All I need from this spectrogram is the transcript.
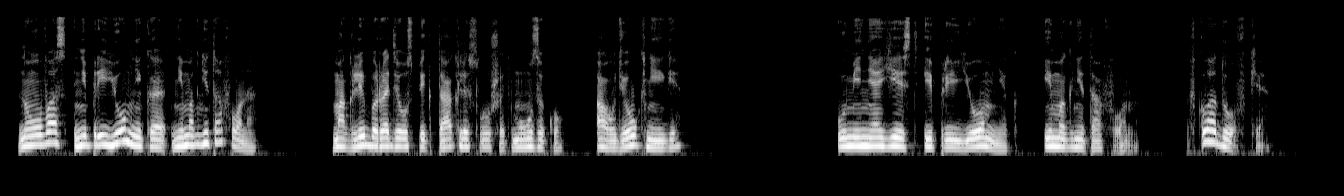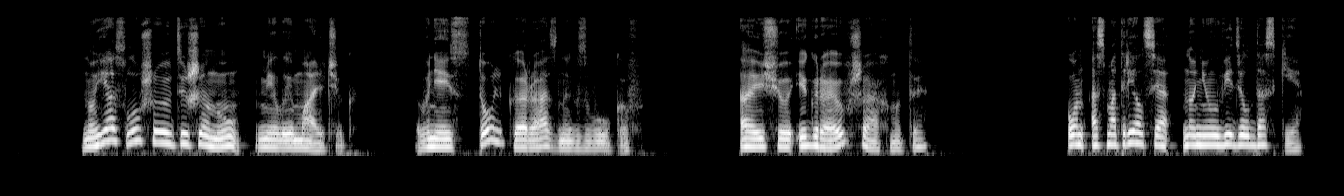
Но у вас ни приемника, ни магнитофона. Могли бы радиоспектакли слушать, музыку, аудиокниги». У меня есть и приемник, и магнитофон. В кладовке. Но я слушаю тишину, милый мальчик. В ней столько разных звуков. А еще играю в шахматы. Он осмотрелся, но не увидел доски.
